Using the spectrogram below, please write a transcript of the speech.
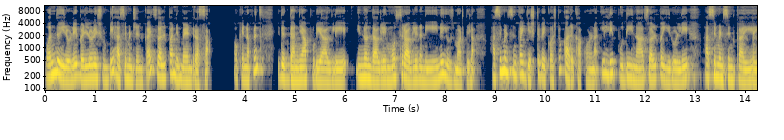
ಒಂದು ಈರುಳ್ಳಿ, ಬೆಳ್ಳುಳ್ಳಿ, ಶುಂಠಿ, ಹಸಿಮೆಣಸಿನ್ಕಾಯಿ, ಸ್ವಲ್ಪ ನಿಂಬೆಹಣ್ಣು ರಸ. ಓಕೆನಾ ಫ್ರೆಂಡ್ಸ್? ಇದಕ್ಕೆ ಧನಿಯಾ ಪುಡಿ ಆಗಲಿ, ಇನ್ನೊಂದಾಗಲಿ ಮೊಸರಾಗಲಿ ನಾನು ಏನೂ ಯೂಸ್ ಮಾಡ್ತಿಲ್ಲ. ಹಸಿಮೆಣಸಿನ್ಕಾಯಿ ಎಷ್ಟು ಬೇಕೋ ಅಷ್ಟು ಖಾರಕ್ಕೆ ಹಾಕೋಣ. ಇಲ್ಲಿ ಪುದೀನ, ಸ್ವಲ್ಪ ಈರುಳ್ಳಿ, ಹಸಿಮೆಣಸಿನ್ಕಾಯಿ,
